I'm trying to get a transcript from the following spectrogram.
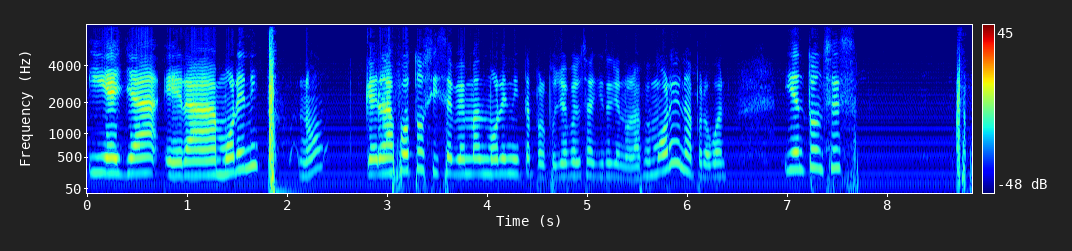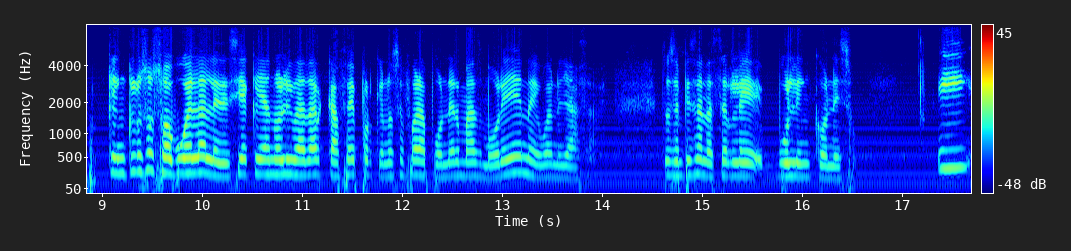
y ella era morenita, ¿no? Que en la foto sí se ve más morenita, pero pues yo veo el Aguirre yo no la veo morena, pero bueno. Y entonces que incluso su abuela le decía que ya no le iba a dar café porque no se fuera a poner más morena y bueno, ya saben. Entonces empiezan a hacerle bullying con eso. Y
